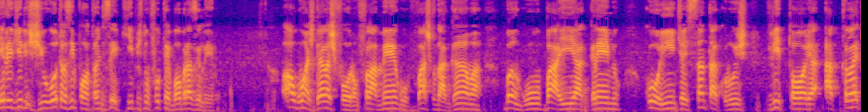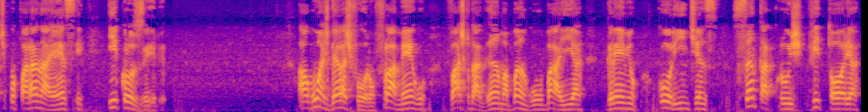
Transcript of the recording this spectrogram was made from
ele dirigiu outras importantes equipes do futebol brasileiro. Algumas delas foram Flamengo, Vasco da Gama, Bangu, Bahia, Grêmio, Corinthians, Santa Cruz, Vitória, Atlético Paranaense e Cruzeiro. Algumas delas foram Flamengo, Vasco da Gama, Bangu, Bahia, Grêmio, Corinthians, Santa Cruz, Vitória,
